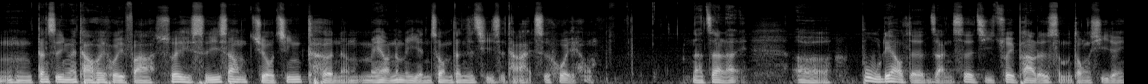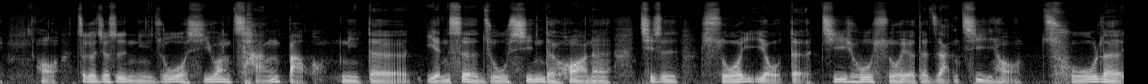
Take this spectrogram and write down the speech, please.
嗯，但是因为它会挥发，所以实际上酒精可能没有那么严重，但是其实它还是会哈。那再来，呃。布料的染色剂最怕的是什么东西呢？哦，这个就是你如果希望长保你的颜色如新的话呢，其实所有的几乎所有的染剂哈，除了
